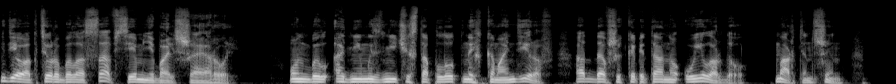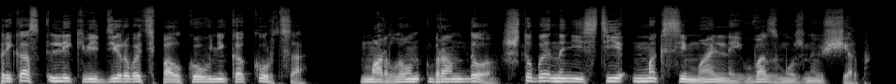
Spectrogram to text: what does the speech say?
где у актера была совсем небольшая роль. Он был одним из нечистоплотных командиров, отдавших капитану Уилларду, Мартин Шин, приказ ликвидировать полковника Курца, Марлон Брандо, чтобы нанести максимальный возможный ущерб.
